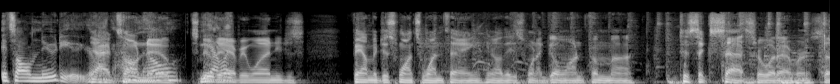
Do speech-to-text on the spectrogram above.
it's all new to you. You're Yeah, like, it's all new. know. It's new Yeah, to like, everyone. You just family just wants one thing. You know, they just want to go on from uh, to success or whatever. So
